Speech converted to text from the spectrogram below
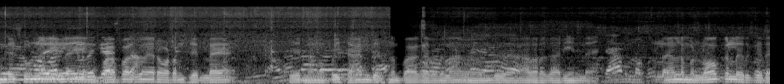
இந்த சூழ்நிலையில் எங்கள் பாப்பாவுக்கும் வேறு உடம்பு சரியில்லை. சரி நம்ம போய் சாமி தரிசனம் பார்க்குறதெல்லாம் வந்து ஆகிற காரியம் இல்லை. அதனால் நம்ம லோக்கலில் இருக்கிற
